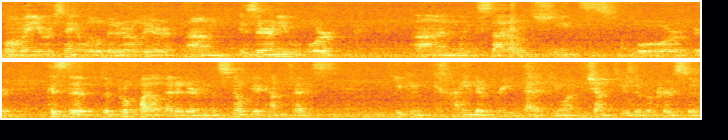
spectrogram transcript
Paloma, you were saying a little bit earlier. Um, is there any work on like style sheets for, because the, the profile editor in the Sinopia context, you can kind of read that if you want to jump through the recursive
